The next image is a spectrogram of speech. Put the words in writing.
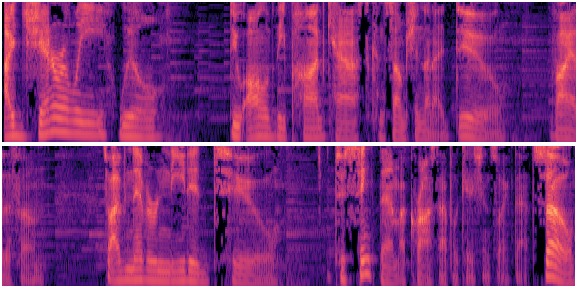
I generally will do all of the podcast consumption that I do via the phone. So I've never needed to to sync them across applications like that. So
